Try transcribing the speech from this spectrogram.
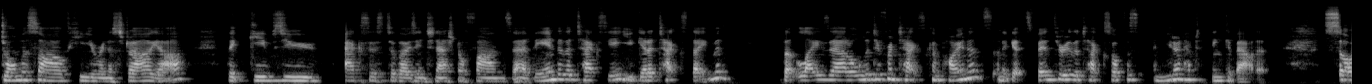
domiciled here in Australia that gives you access to those international funds. And at the end of the tax year, you get a tax statement that lays out all the different tax components and it gets fed through the tax office and you don't have to think about it. So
